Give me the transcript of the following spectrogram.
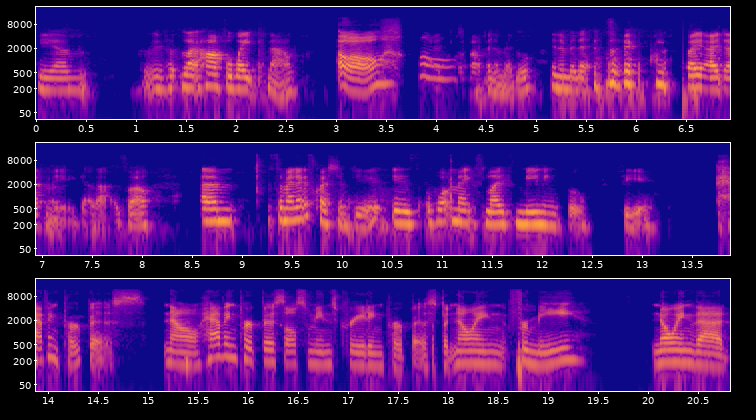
he um like half awake now. Oh up in the middle in a minute. But yeah i definitely get that as well. Um so my next question for you is what makes life meaningful for you? Having purpose. Now having purpose also means creating purpose but knowing for me knowing that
